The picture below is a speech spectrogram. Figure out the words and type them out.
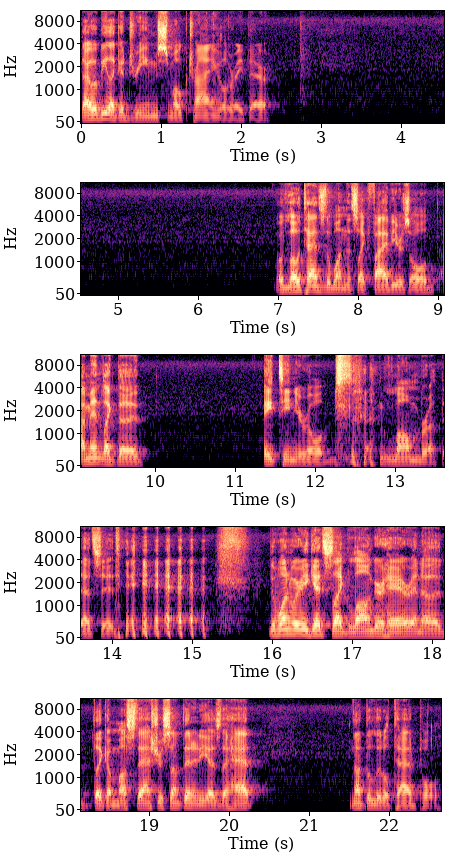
That would be like a dream smoke triangle right there. Oh, Lotad's the one that's like five years old. I meant like the 18 year old Lombra. That's it. the one where he gets like longer hair and a like a mustache or something and he has the hat. Not the little tadpole.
